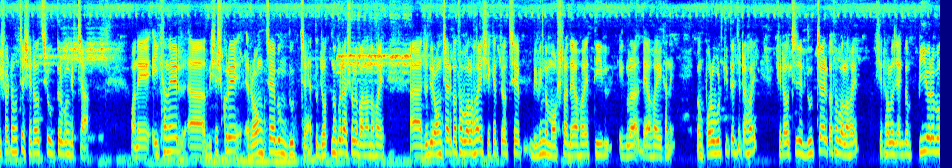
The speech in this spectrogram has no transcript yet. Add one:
বিষয়টা হচ্ছে সেটা হচ্ছে উত্তরবঙ্গের চা। মানে এইখানের বিশেষ করে রং চা এবং দুধ চা এত যত্ন করে আসলে বানানো হয়। যদি রং চায়ের কথা বলা হয়, সেক্ষেত্রে হচ্ছে বিভিন্ন মশলা দেওয়া হয়, তিল এগুলা দেওয়া হয় এখানে। এবং পরবর্তীতে যেটা হয়, সেটা হচ্ছে যে দুধ চায়ের কথা বলা হয়, সেটা হলো যে একদম পিওর এবং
